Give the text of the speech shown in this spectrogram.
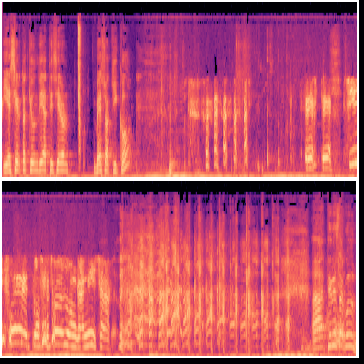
¿y es cierto que un día te hicieron beso a Kiko? Este, sí fue el profesor Longaniza. Ah, ¿tienes algún...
